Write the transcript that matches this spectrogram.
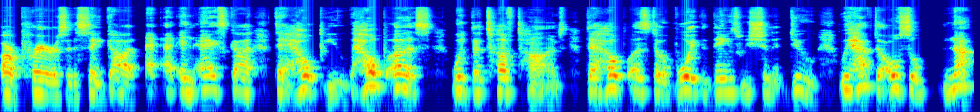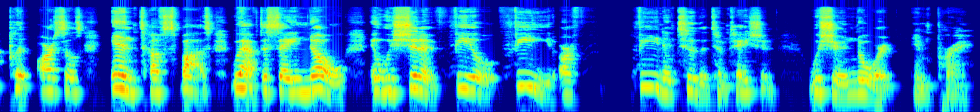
our prayers and say, God, and ask God to help you, help us with the tough times, to help us to avoid the things we shouldn't do. We have to also not put ourselves in tough spots. We have to say no, and we shouldn't feel, feed or feed into the temptation. We should ignore it and pray.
